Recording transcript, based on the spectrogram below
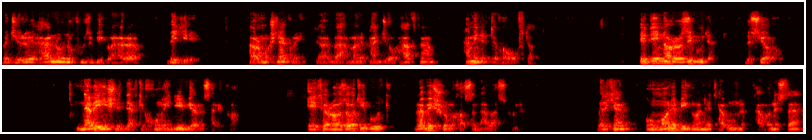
و جلوی هر نوع نفوذ بیگانه رو بگیره. فراموش نکنید در بهمن 57 هم همین اتفاق افتاد. عده ناراضی بودن بسیار خوب. نه به این شدت که خمینی بیارن سر کار. اعتراضاتی بود روش رو می‌خواستن عوض کنن. ولیکن عمال بیگانه توانستن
